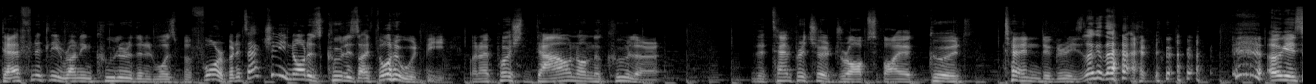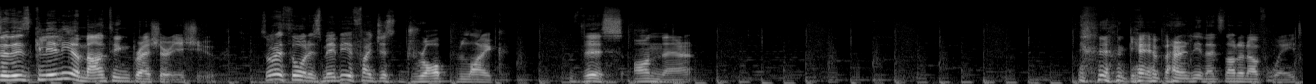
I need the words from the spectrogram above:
definitely running cooler than it was before, but it's actually not as cool as I thought it would be. When I push down on the cooler, the temperature drops by a good 10 degrees. Look at that. okay, so there's clearly a mounting pressure issue. So what I thought is maybe if I just drop like this on there. okay, apparently that's not enough weight.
